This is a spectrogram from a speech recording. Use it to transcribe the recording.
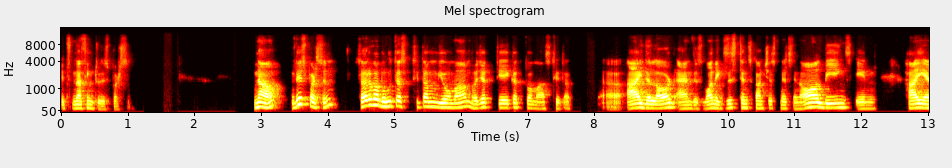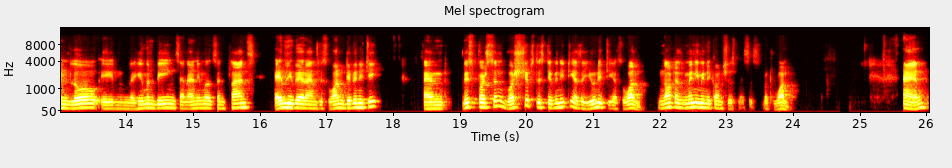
it's nothing to this person now this person sarva bhuta sthitam yomam bhajatyekatvam uh, I, the Lord, am this one existence consciousness in all beings, in high and low, in human beings and animals and plants. Everywhere I am this one divinity. And this person worships this divinity as a unity, as one, not as many, many consciousnesses, but one. And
